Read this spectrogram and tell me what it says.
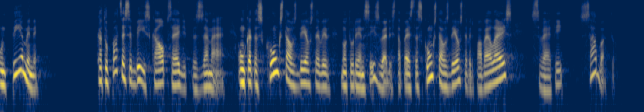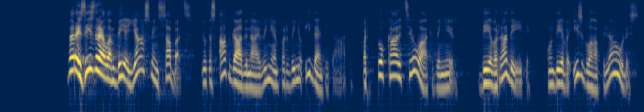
un piemini, ka tu pats esi bijis kalps Eģiptes zemē, un ka tas kungs tavs dievs tevi ir no turienes izvedis. Tāpēc tas kungs tavs dievs tevi ir pavēlējis svētīt sabatu. Vēlreiz Izrēlam bija jāsvin sabats, jo tas atgādināja viņiem par viņu identitāti, par to, kādi cilvēki viņi ir, dieva radīti un dieva izglābti ļaudis.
